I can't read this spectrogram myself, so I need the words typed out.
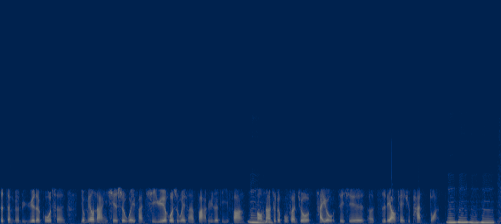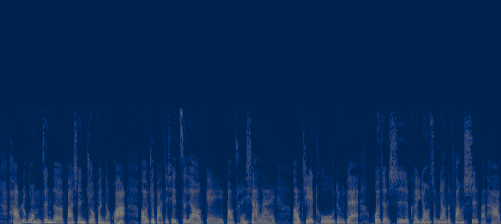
这整个履约的过程，有没有哪一些是违反契约或是违反法律的地方？嗯哦，那这个部分就才有这些呃资料可以去判断。嗯哼哼哼，好，如果我们真的发生纠纷的话，呃，就把这些资料给保存下来，呃，截图，对不对？或者是可以用什么样的方式把它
